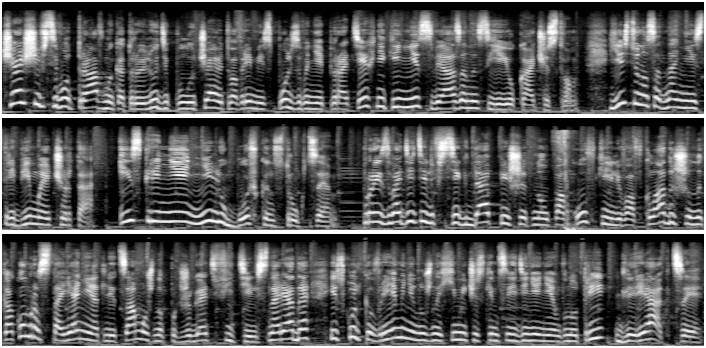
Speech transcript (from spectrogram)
Чаще всего травмы, которые люди получают во время использования пиротехники, не связаны с ее качеством. Есть у нас одна неистребимая черта – искренняя нелюбовь к инструкциям. Производитель всегда пишет на упаковке или во вкладыше, на каком расстоянии от лица можно поджигать фитиль снаряда и сколько времени нужно химическим соединением внутри для реакции.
